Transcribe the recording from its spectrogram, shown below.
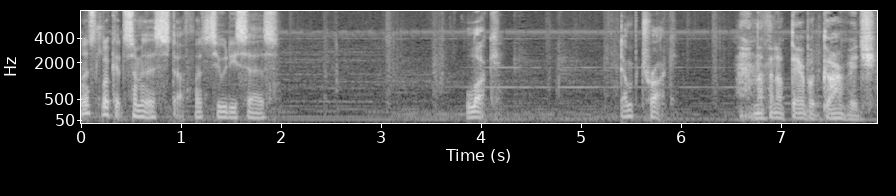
Let's look at some of this stuff. Let's see what he says. Look. Dump truck. Ah, nothing up there but garbage.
